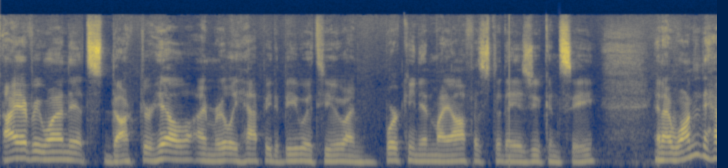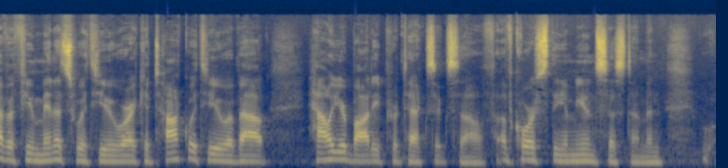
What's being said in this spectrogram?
Hi, everyone. It's Dr. Hill. I'm really happy to be with you. I'm working in my office today, as you can see. And I wanted to have a few minutes with you where I could talk with you about how your body protects itself. Of course, the immune system. And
